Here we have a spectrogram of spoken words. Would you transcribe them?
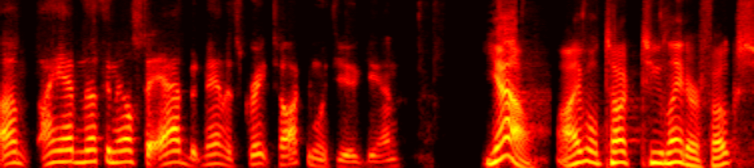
um, i have nothing else to add but man it's great talking with you again Yeah, I will talk to you later, folks.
